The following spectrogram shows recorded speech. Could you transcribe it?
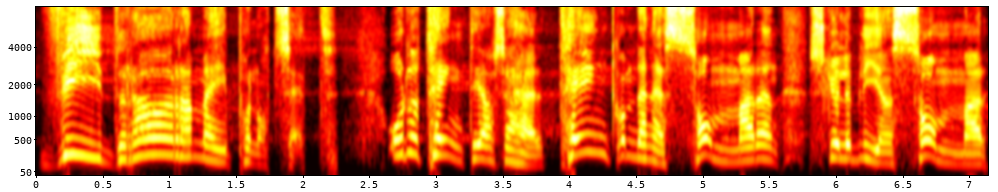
vidröra mig på något sätt. Och då tänkte jag så här, tänk om den här sommaren skulle bli en sommar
